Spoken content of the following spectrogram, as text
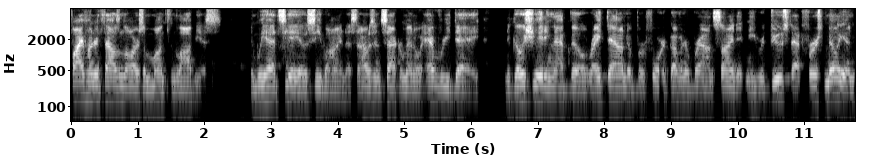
five hundred thousand dollars a month in lobbyists, and we had CAOC behind us. I was in Sacramento every day negotiating that bill right down to before Governor Brown signed it, and he reduced that first million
